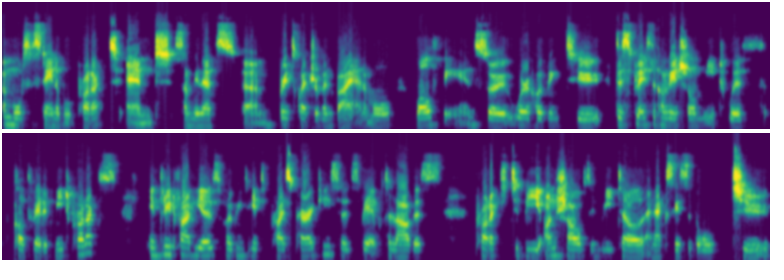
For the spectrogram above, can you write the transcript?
a more sustainable product and something that's um, quite driven by animal welfare. And so we're hoping to displace the conventional meat with cultivated meat products in three to five years, hoping to get to price parity. So to be able to allow this product to be on shelves in retail and accessible to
